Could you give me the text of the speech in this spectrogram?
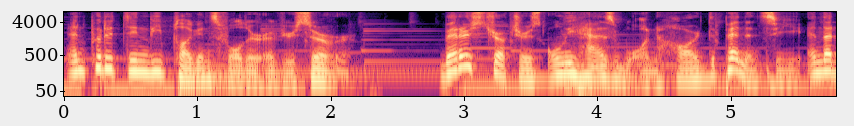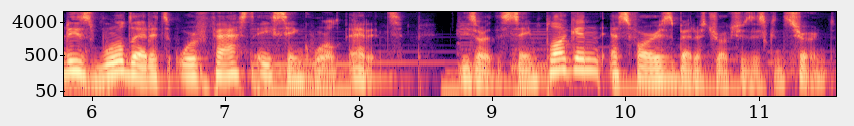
and put it in the plugins folder of your server. Better Structures only has one hard dependency, and that is World Edit or Fast Async World Edit. These are the same plugin as far as Better Structures is concerned.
